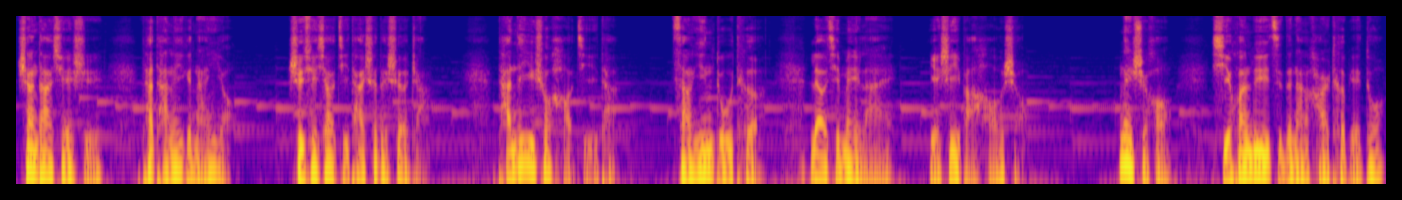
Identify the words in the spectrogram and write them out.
上大学时，她谈了一个男友，是学校吉他社的社长，弹得一手好吉他，嗓音独特，撩起妹来也是一把好手。那时候。喜欢绿子的男孩特别多，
